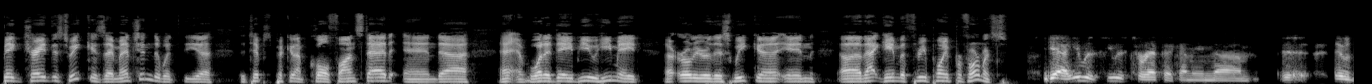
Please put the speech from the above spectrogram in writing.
Big trade this week, as I mentioned, with the uh, the Tips picking up Cole Fonstad, and uh, and what a debut he made uh, earlier this week uh, in that game, a three point performance. Yeah, he was he was terrific. I mean, um, it, it was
